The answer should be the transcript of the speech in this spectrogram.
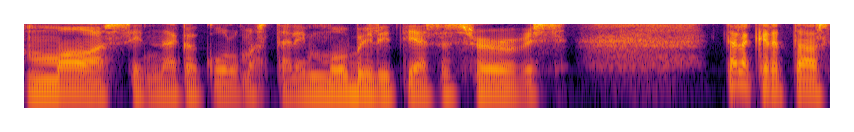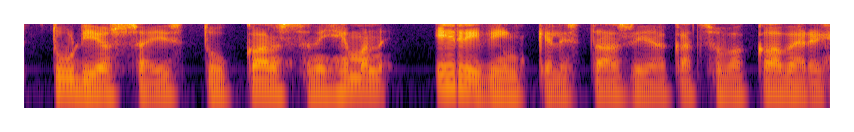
Maasin näkökulmasta, eli Mobility as a Service. Tällä kertaa studiossa istuu kanssani hieman eri vinkkelistä asiaa katsova kaveri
